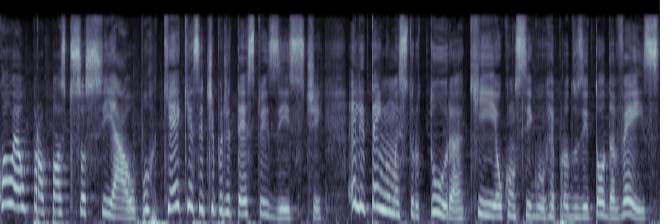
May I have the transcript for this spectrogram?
qual é o propósito social? Por que, que esse tipo de texto existe? Ele tem uma estrutura que eu consigo reproduzir toda vez?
